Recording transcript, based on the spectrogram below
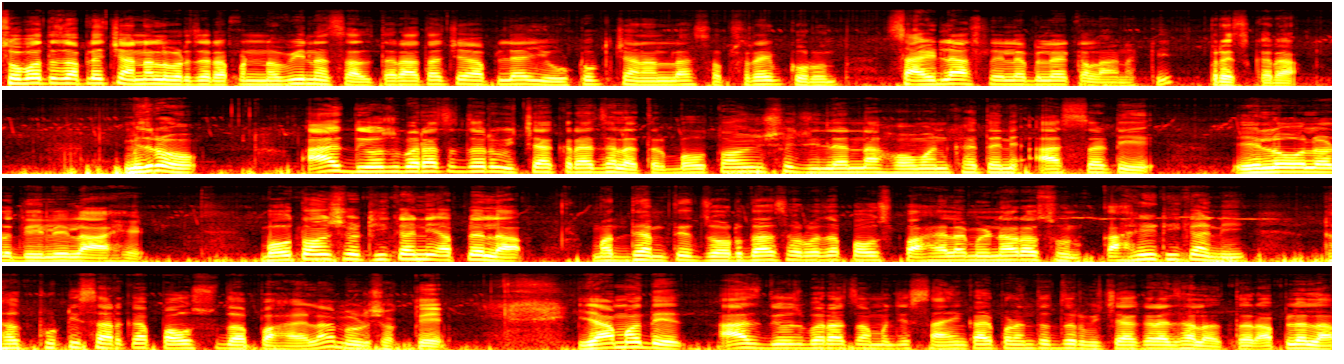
सोबतच आपल्या चॅनलवर जर आपण नवीन असाल तर आताच्या आपल्या यूट्यूब चॅनलला सबस्क्राईब करून साईडला असलेल्या बेलायकला नक्की प्रेस करा. मित्र हो, आज दिवसभराचा जर विचार करायचा झाला तर बहुतांश जिल्ह्यांना हवामान खात्याने आजसाठी येलो अलर्ट दिलेला आहे. बहुतांश ठिकाणी आपल्याला मध्यम ते जोरदार सर्वाचा पाऊस पाहायला मिळणार असून काही ठिकाणी ढगफुटीसारखा पाऊससुद्धा पाहायला मिळू शकते. यामध्ये आज दिवसभराचा म्हणजे सायंकाळपर्यंत जर विचार करायचा झाला तर आपल्याला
